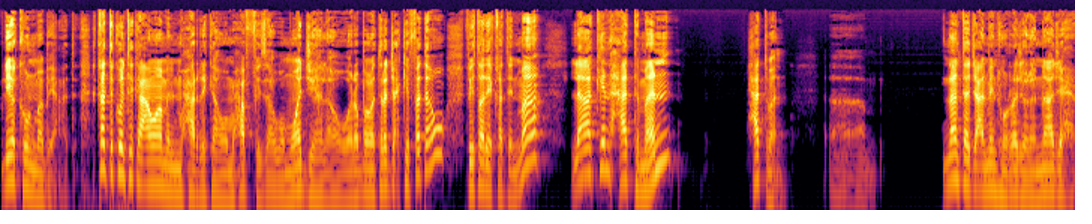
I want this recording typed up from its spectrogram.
ليكون مبيعات. قد تكون تلك عوامل محركة ومحفزة وموجهة له وربما ترجح كفتة في طريقة ما. لكن حتما حتما لن تجعل منه الرجل الناجح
